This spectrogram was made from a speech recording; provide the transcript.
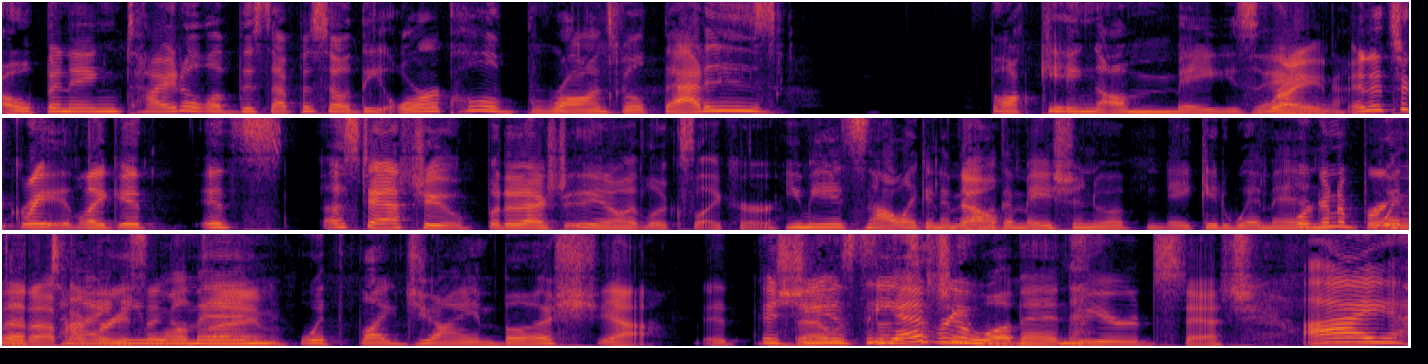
opening title of this episode, The Oracle of Bronzeville. That is fucking amazing. Right, and it's a great like it. It's a statue, but it actually you know it looks like her. You mean it's not like an No. amalgamation of naked women? We're gonna bring with that a up every tiny single woman time. with like giant bush. Yeah, it 'Cause she is the every woman. Weird statue. I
